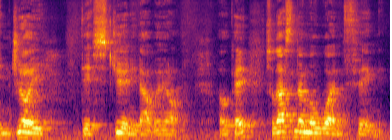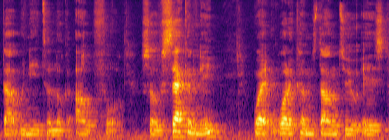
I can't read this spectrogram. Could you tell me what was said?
enjoy this journey that we're on. Okay, so that's number one thing that we need to look out for. So, secondly, what, what it comes down to is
